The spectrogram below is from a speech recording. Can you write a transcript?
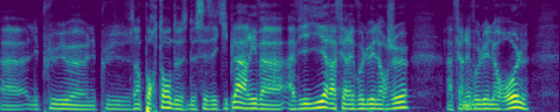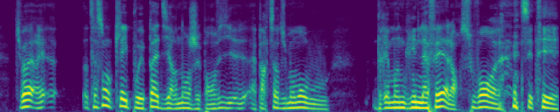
euh, les, plus, euh, les plus importants de, ces équipes-là arrivent à, vieillir, à faire évoluer leur jeu, à faire mmh. évoluer leur rôle. Tu vois, de toute façon, Clay pouvait pas dire non, j'ai pas envie. À partir du moment où Draymond Green l'a fait. Alors souvent, euh, c'était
